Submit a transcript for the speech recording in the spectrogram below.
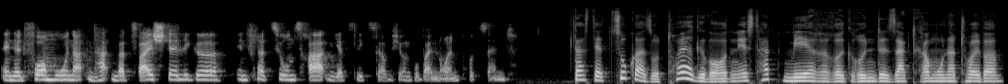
in den Vormonaten hatten wir zweistellige Inflationsraten, jetzt liegt es, glaube ich, irgendwo bei 9 Prozent. Dass der Zucker so teuer geworden ist, hat mehrere Gründe, sagt Ramona Teuber.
